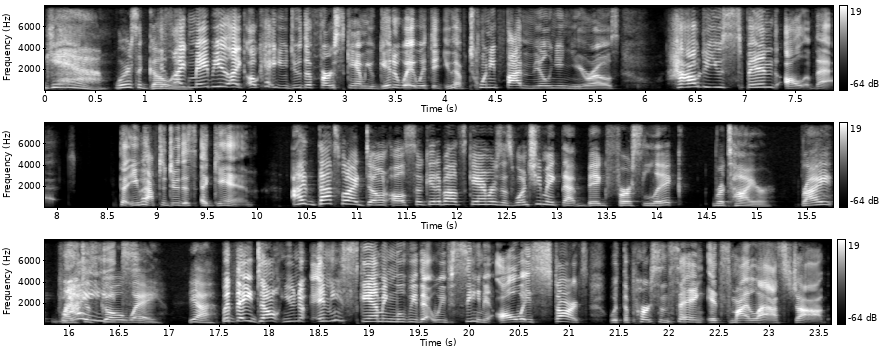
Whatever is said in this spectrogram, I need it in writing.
Yeah, where's it going? It's like maybe, like, okay, you do the first scam, you get away with it, you have 25 million euros. How do you spend all of that? That you have to do this again? I that's what I don't also get about scammers is once you make that big first lick, retire, right? Like just go away. Yeah. But they don't, you know, any scamming movie that we've seen, it always starts with the person saying, it's my last job.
